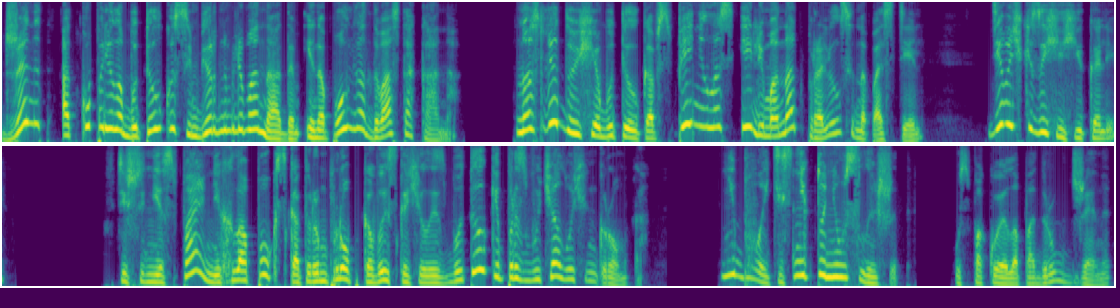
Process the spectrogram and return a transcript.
Дженнет откупорила бутылку с имбирным лимонадом и наполнила два стакана. Но следующая бутылка вспенилась, и лимонад пролился на постель. Девочки захихикали. В тишине спальни хлопок, с которым пробка выскочила из бутылки, прозвучал очень громко. «Не бойтесь, никто не услышит», — успокоила подруг Дженнет.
